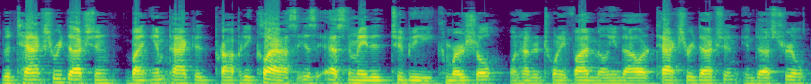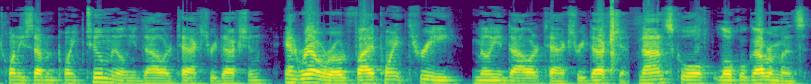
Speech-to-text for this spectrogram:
The tax reduction by impacted property class is estimated to be commercial $125 million tax reduction, industrial $27.2 million tax reduction, and railroad $5.3 million tax reduction. Non-school local governments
